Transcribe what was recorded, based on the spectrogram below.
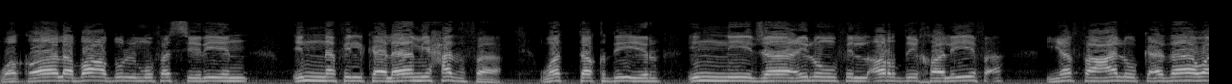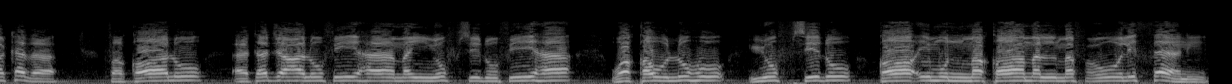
وقال بعض المفسرين إن في الكلام حذفا والتقدير إني جاعل في الأرض خليفة يفعل كذا وكذا. فقالوا أتجعل فيها من يفسد فيها؟ وقوله يفسد قائم مقام المفعول الثاني.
